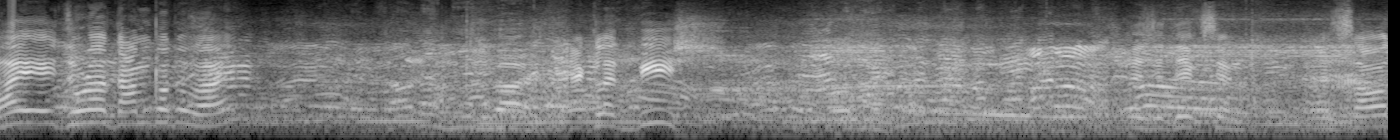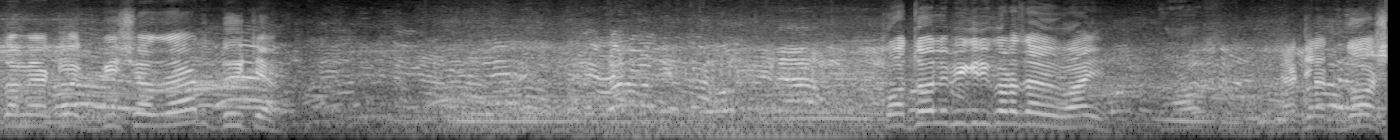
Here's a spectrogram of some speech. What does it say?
ভাই, এই জোড়ার দাম কত ভাই? এক লাখ বিশ। এই যে দেখছেন চাওয়া দাম এক লাখ বিশ হাজার দুইটা। কত হলে বিক্রি করা যাবে ভাই? এক লাখ দশ।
